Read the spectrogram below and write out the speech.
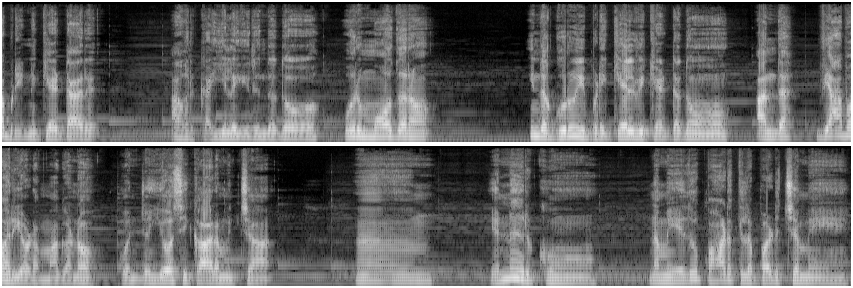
அப்படின்னு கேட்டாரு. அவர் கையில இருந்ததோ ஒரு மோதிரம். இந்த குரு இப்படி கேள்வி கேட்டதும் அந்த வியாபாரியோட மகனோ கொஞ்சம் யோசிக்க ஆரம்பிச்சான் என்ன இருக்கும்? நம்ம ஏதோ பாடத்தில் படிச்சோமே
